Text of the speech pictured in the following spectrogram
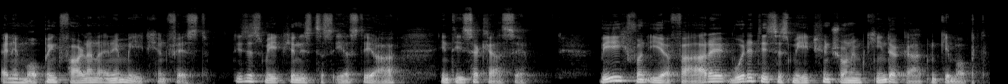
einen Mobbingfall an einem Mädchen fest. Dieses Mädchen ist das erste Jahr in dieser Klasse. Wie ich von ihr erfahre, wurde dieses Mädchen schon im Kindergarten gemobbt.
